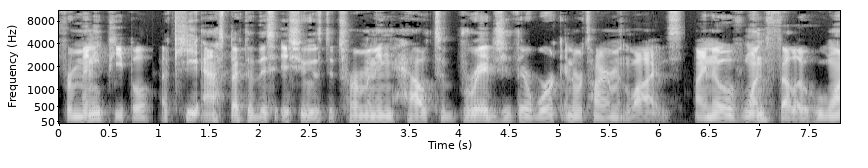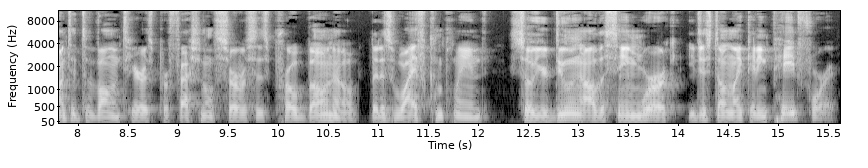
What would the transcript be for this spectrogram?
For many people, a key aspect of this issue is determining how to bridge their work and retirement lives. I know of one fellow who wanted to volunteer his professional services pro bono, but his wife complained, so you're doing all the same work, you just don't like getting paid for it.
